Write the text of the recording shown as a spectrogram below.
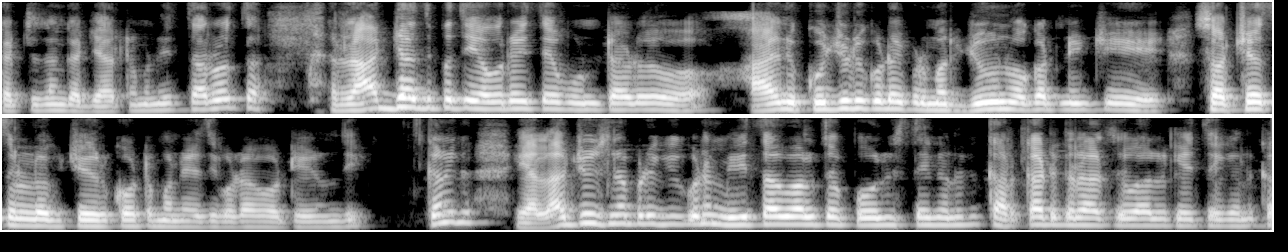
ఖచ్చితంగా చేరటం అనేది. తర్వాత రాజ్యాధిపతి ఎవరైతే ఉంటాడో ఆయన కుజుడు కూడా ఇప్పుడు మరి జూన్ ఒకటి నుంచి స్వచ్ఛతల్లోకి చేరుకోవటం అనేది కూడా ఒకటి ఉంది. కనుక ఎలా చూసినప్పటికీ కూడా మిగతా వాళ్ళతో పోలిస్తే కనుక కర్కాటక రాశి వాళ్ళకైతే కనుక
